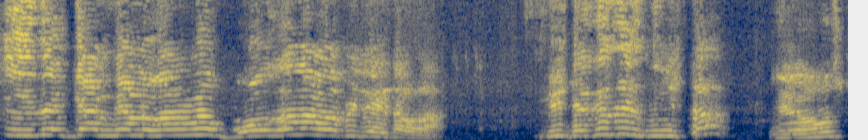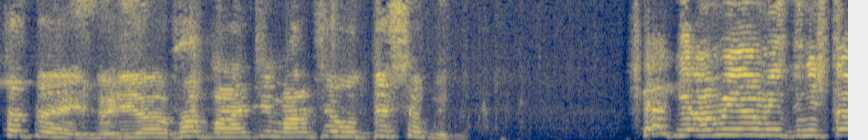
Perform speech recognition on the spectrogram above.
কি যে জ্ঞান কাণ্ড বোঝা না হবে এটা ওরা। তুই দেখেছিস জিনিসটা? এই অবস্থা তো এই ভিডিও সব বানাচ্ছি মানুষের উদ্দেশ্য কি? আমি আমি জিনিসটা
